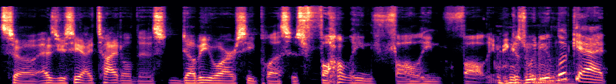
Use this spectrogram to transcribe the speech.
So as you see, I titled this WRC plus is falling, falling, falling. Because when you look at,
